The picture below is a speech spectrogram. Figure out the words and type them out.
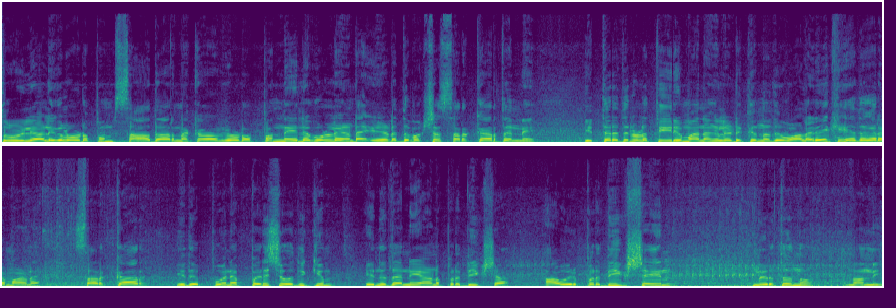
തൊഴിലാളികളോടൊപ്പം സാധാരണക്കാരോടൊപ്പം നിലകൊള്ളേണ്ട ഇടതുപക്ഷ സർക്കാർ തന്നെ ഇത്തരത്തിലുള്ള തീരുമാനങ്ങൾ എടുക്കുന്നത് വളരെ ഖേദകരമാണ്. സർക്കാർ ഇത് പുനഃപരിശോധിക്കും എന്ന് തന്നെയാണ് പ്രതീക്ഷ. ആ ഒരു പ്രതീക്ഷയിൽ നിർത്തുന്നു. നന്ദി.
